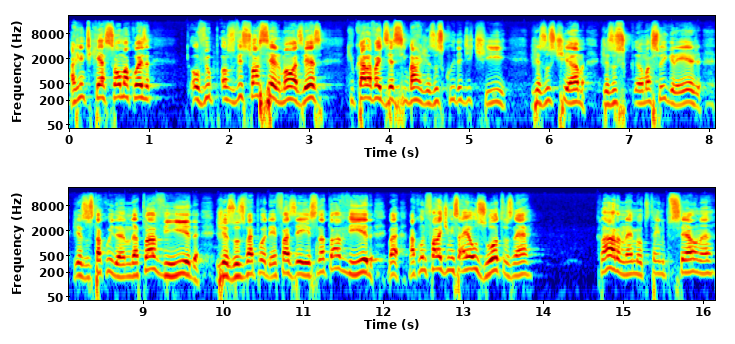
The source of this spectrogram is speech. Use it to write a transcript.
A gente quer só uma coisa, ouvir, ouvir só sermão às vezes, que o cara vai dizer assim: bah, Jesus cuida de ti, Jesus te ama, Jesus ama a sua igreja, Jesus está cuidando da tua vida, Jesus vai poder fazer isso na tua vida. Mas, mas quando fala de mim, aí é os outros, né? Claro, né, meu? Tu está indo para o céu, né?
